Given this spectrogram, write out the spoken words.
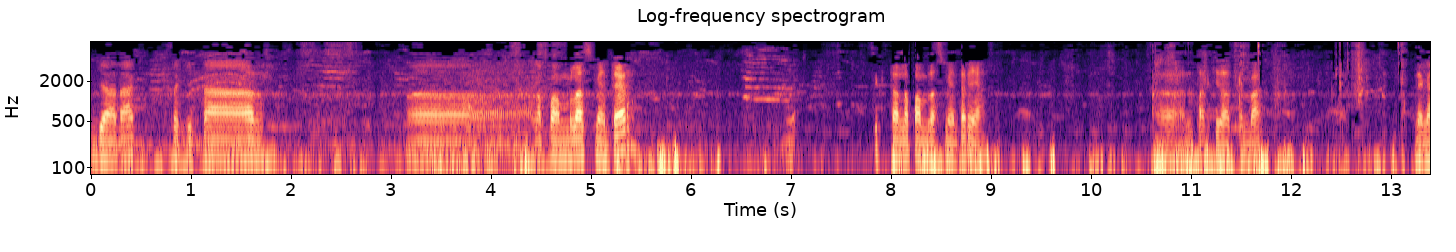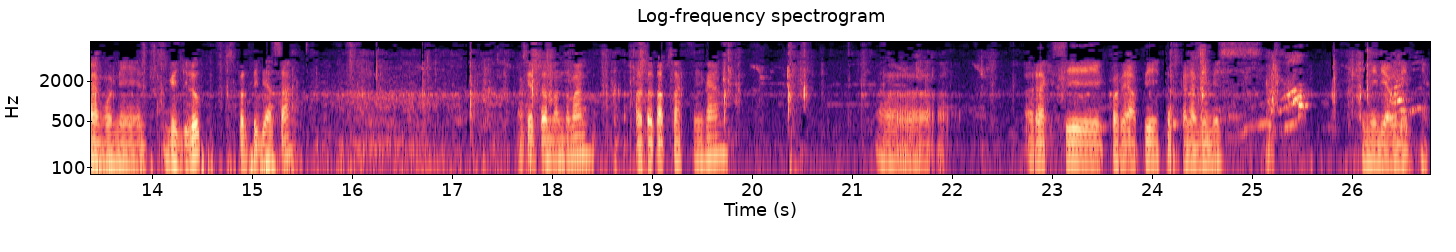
Jarak sekitar uh, 18 meter sekitar 18 meter ya. Uh, ntar kita tembak. Dengan unit gejluk seperti biasa. Oke teman-teman tetap saksikan uh, reaksi korek api terkena mimis ini dia unitnya.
